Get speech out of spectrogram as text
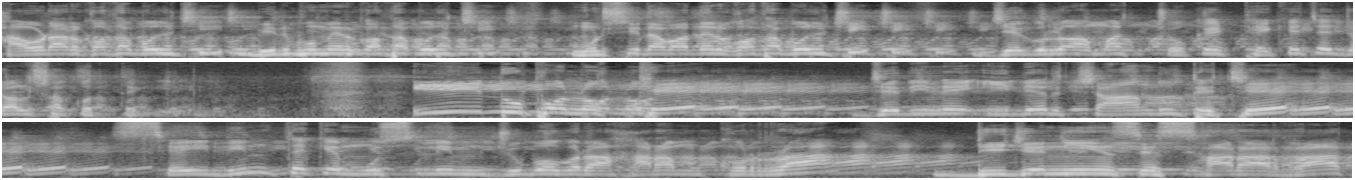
হাওড়ার কথা বলছি, বীরভূমের কথা বলছি, মুর্শিদাবাদের কথা বলছি, যেগুলো আমার চোখে ঠেকেছে জলসা করতে গিয়ে। ঈদ উপলক্ষে যেদিনে ঈদের চাঁদ উঠেছে, সেই দিন থেকে মুসলিম যুবকরা হারাম খোররা ডিজে নিয়ে এসে সারা রাত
